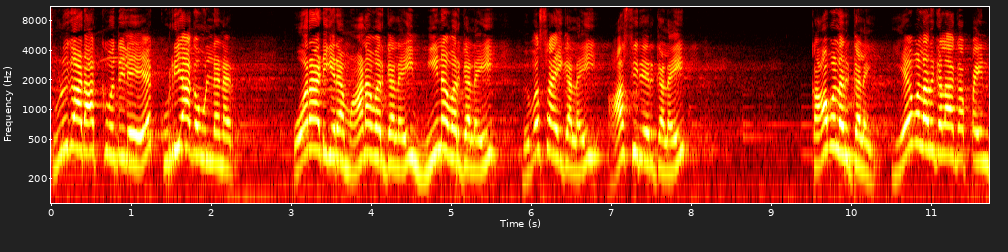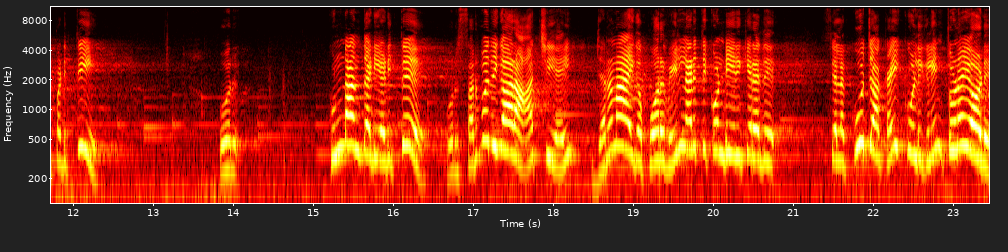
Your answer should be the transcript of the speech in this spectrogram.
சுடுகாடாக்குவதிலேயே குறியாக உள்ளனர். போராடுகிற மாணவர்களை மீனவர்களை விவசாயிகளை ஆசிரியர்களை காவலர்களை ஏவலர்களாக பயன்படுத்தி ஒரு குண்டாந்தடி அடித்து ஒரு சர்வதிகார ஆட்சியை ஜனநாயக போர்வையில் நடத்தி கொண்டிருக்கிறது. சில கூஜா கைக்கூலிகளின் துணையோடு.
